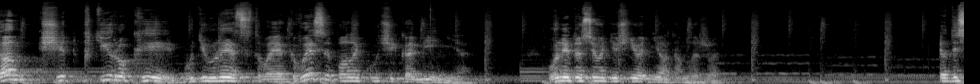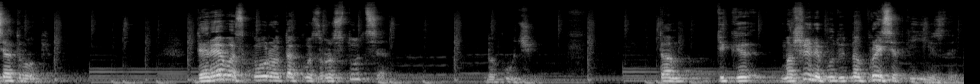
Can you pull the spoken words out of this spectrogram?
Там ще в ті роки будівництва, як висипали кучі каміння, вони до сьогоднішнього дня там лежать. 50 років. Дерева скоро так зростуться до кучі. Там тільки машини будуть на присядки їздити.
